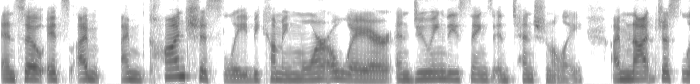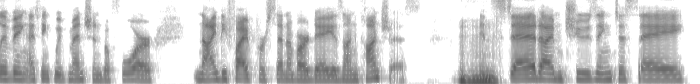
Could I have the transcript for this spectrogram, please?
And so it's I'm I'm consciously becoming more aware and doing these things intentionally. I'm not just living, I think we've mentioned before, 95% of our day is unconscious. Mm-hmm. Instead, I'm choosing to say,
